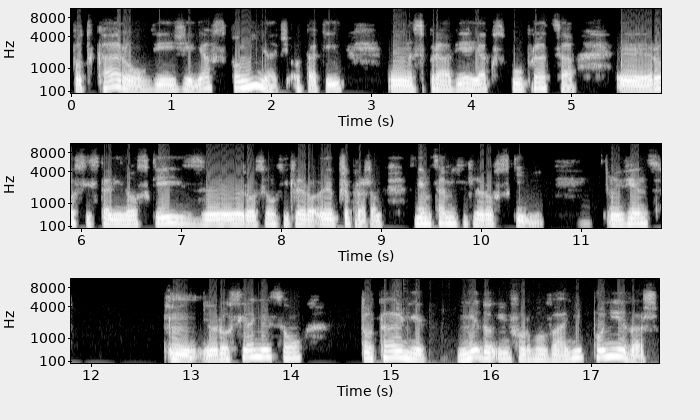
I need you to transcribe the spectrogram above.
pod karą więzienia wspominać o takiej y, sprawie jak współpraca y, Rosji stalinowskiej z Rosją Hitlerowską, przepraszam, z Niemcami hitlerowskimi. Więc Rosjanie są totalnie niedoinformowani, ponieważ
